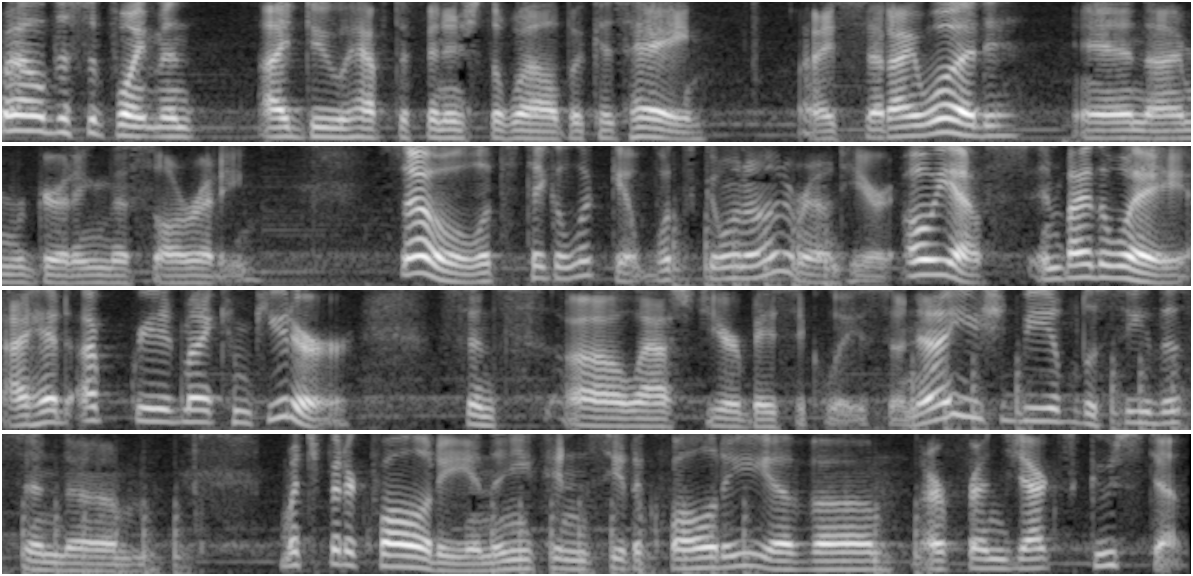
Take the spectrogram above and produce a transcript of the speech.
well, disappointment, I do have to finish the well because, hey, I said I would, and I'm regretting this already. So, let's take a look at what's going on around here. Oh, yes, and by the way, I had upgraded my computer since uh, last year, basically. So now you should be able to see this in um, much better quality, and then you can see the quality of uh, our friend Jack's goose step.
